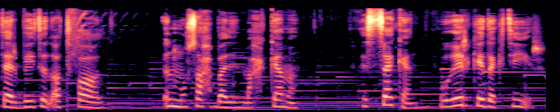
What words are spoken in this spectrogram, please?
تربية الأطفال المصاحبة للمحكمة السكن وغير كده كتير.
